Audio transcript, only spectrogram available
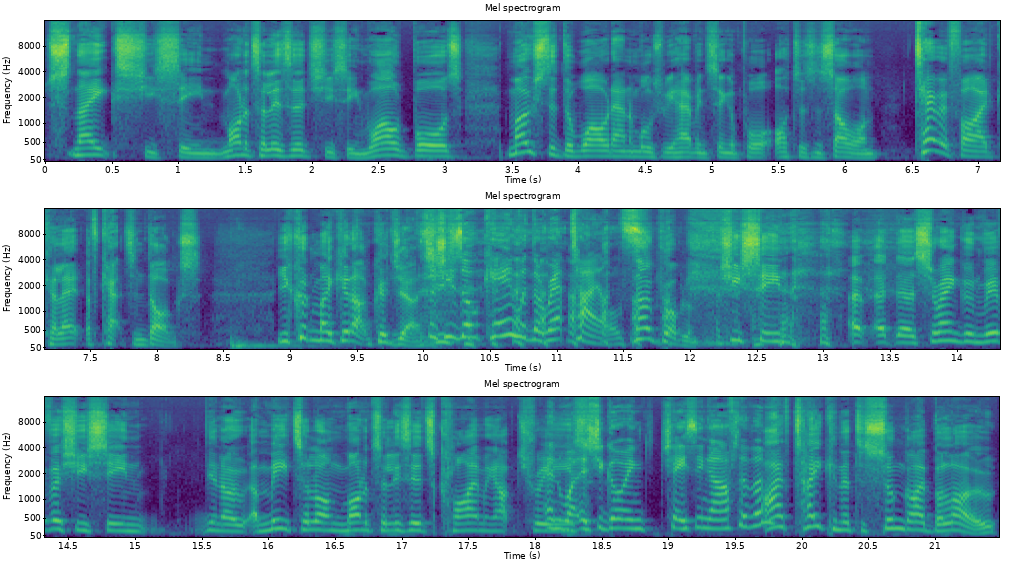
snakes, she's seen monitor lizards, she's seen wild boars, most of the wild animals we have in Singapore, otters and so on. Terrified Colette of cats and dogs. You couldn't make it up, could you? So she's okay with the reptiles. no problem. She's seen at, at the Serangoon River. She's seen you know a meter long monitor lizards climbing up trees. And what is she going chasing after them? I've taken her to Sungei Buloh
